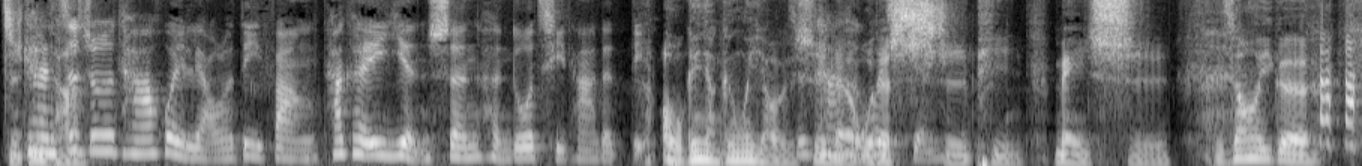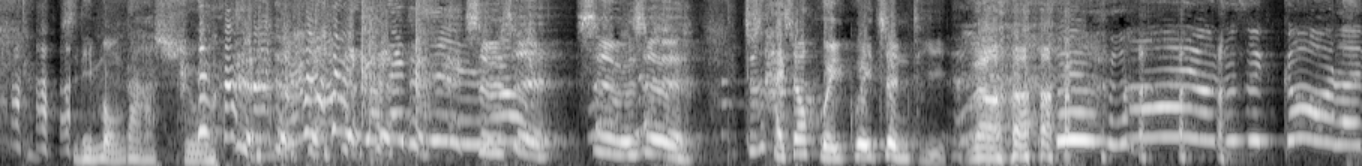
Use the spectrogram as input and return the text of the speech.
指定他。你看，这就是他会聊的地方，他可以衍生很多其他的点。哦，我跟你讲，更微妙的是呢，我的食品美食，你知道一个 柠檬大叔，是不是？是不是？就是还是要回归正题，哎呦，真是够了，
